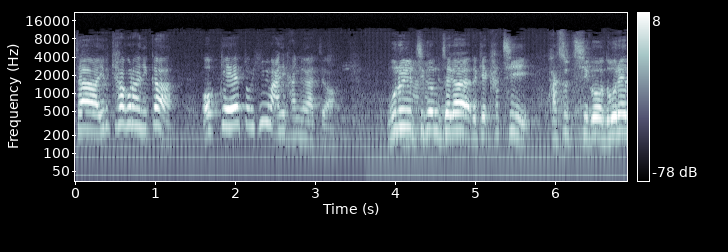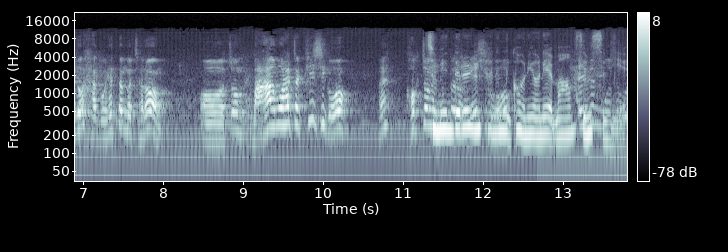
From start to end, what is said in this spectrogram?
자 이렇게 하고 나니까 어깨에 좀 힘이 많이 간 것 같죠. 오늘 지금 제가 이렇게 같이 박수 치고 노래도 하고 했던 것처럼 어, 좀 마음을 활짝 피시고 에? 걱정 주민들을 위하는 권희원의 마음 씀씀이에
